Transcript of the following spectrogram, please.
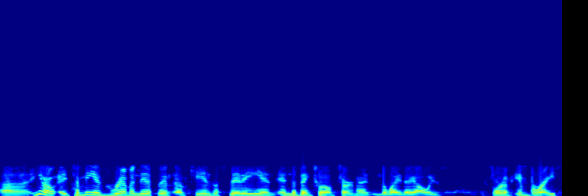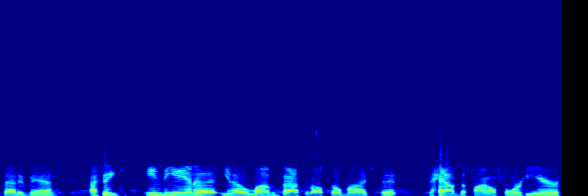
uh, you know, it, to me, it's reminiscent of Kansas City and, and the Big 12 tournament and the way they always sort of embrace that event. I think Indiana, you know, loves basketball so much that to have the Final Four here,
